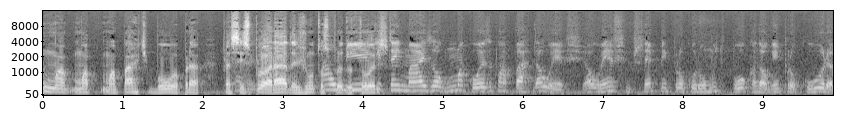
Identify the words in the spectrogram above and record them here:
uma, uma, uma parte boa para ser explorada junto aos a UNIC produtores. tem mais alguma coisa com a parte da UENF. A UENF sempre me procurou muito pouco, quando alguém procura,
